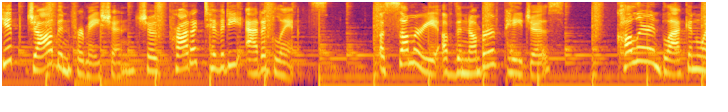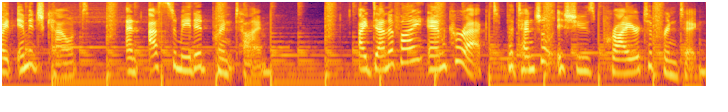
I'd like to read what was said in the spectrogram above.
KIP job information shows productivity at a glance, a summary of the number of pages, color and black and white image count, and estimated print time. Identify and correct potential issues prior to printing.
